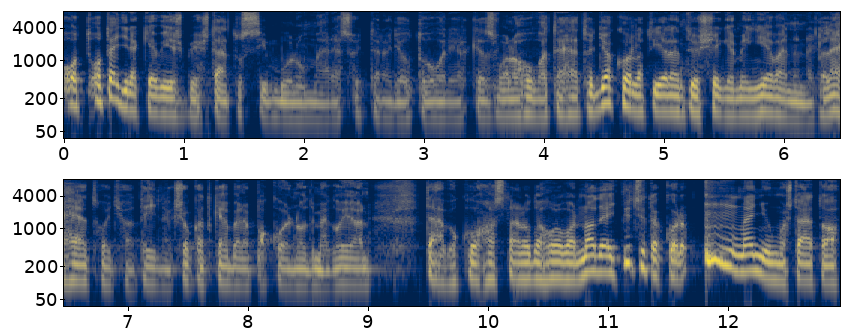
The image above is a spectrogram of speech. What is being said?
ott, ott egyre kevésbé státuszszimbólum már ez, hogy te nagy autóval érkez valahova, tehát hogy gyakorlati jelentősége még nyilván ennek lehet, hogyha tényleg sokat kell belepakolnod, meg olyan távokon használod, ahol van. Na, de egy picit akkor menjünk most át a,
